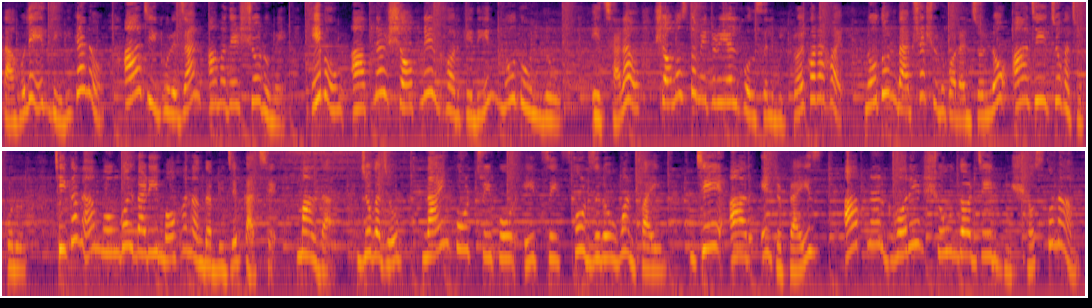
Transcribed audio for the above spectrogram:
তাহলে দেরি কেন? আজই ঘুরে যান আমাদের শোরুমে এবং আপনার স্বপ্নের ঘরকে দিন নতুন রূপ। এছাড়াও সমস্ত মেটেরিয়াল হোলসেল বিক্রয় করা হয়। নতুন ব্যবসা শুরু করার জন্য আজই যোগাযোগ করুন। ঠিকানা মঙ্গলবাড়ি মহানন্দা ব্রিজের কাছে। মালদা। যোগাযোগ nine four three four eight six four zero one five. J R enterprise, আপনার ঘরের সৌন্দর্যের বিশ্বস্ত নাম।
